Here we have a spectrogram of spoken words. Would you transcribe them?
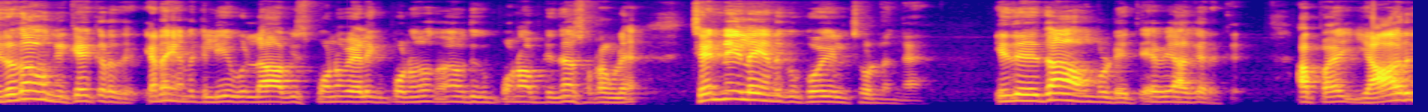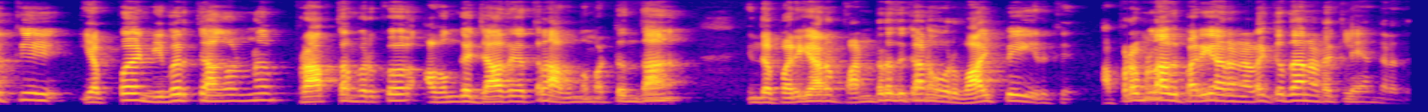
இதை தான் அவங்க கேட்குறது. ஏன்னா எனக்கு லீவ் இல்லை ஆஃபீஸ் போகணும் வேலைக்கு போகணும் இதுக்கு போகணும் அப்படின்னு தான் சொல்கிறாங்களே சென்னையில் எனக்கு கோயில் சொல்லுங்கள் இதுதான் அவங்களுடைய தேவையாக இருக்குது அப்போ யாருக்கு எப்போ நிவர்த்தி ஆகணும்னு பிராப்தம் இருக்கோ அவங்க ஜாதகத்தில் அவங்க மட்டும்தான் இந்த பரிகாரம் பண்ணுறதுக்கான ஒரு வாய்ப்பே இருக்குது அப்புறமெல்லாம் அது பரிகாரம் நடக்குதா நடக்கலையாங்கிறது.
